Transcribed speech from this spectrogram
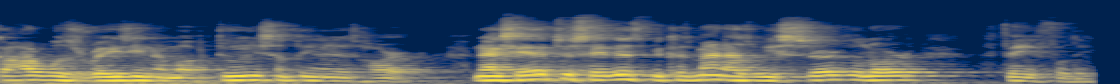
God was raising him up, doing something in his heart. And I say that to say this because, man, as we serve the Lord faithfully,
